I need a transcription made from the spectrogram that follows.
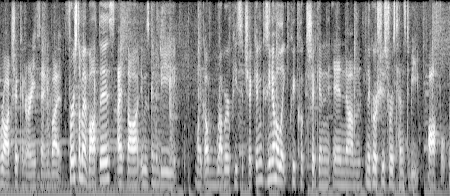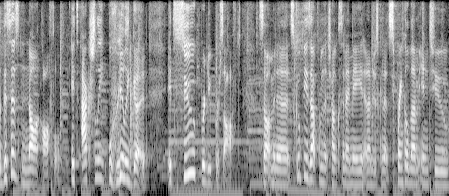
raw chicken or anything. But first time I bought this, I thought it was gonna be like a rubber piece of chicken. Because you know how like pre-cooked chicken in, um, in the grocery stores tends to be awful. But this is not awful. It's actually really good. It's super duper soft. So I'm gonna scoop these up from the chunks that I made and I'm just gonna sprinkle them into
